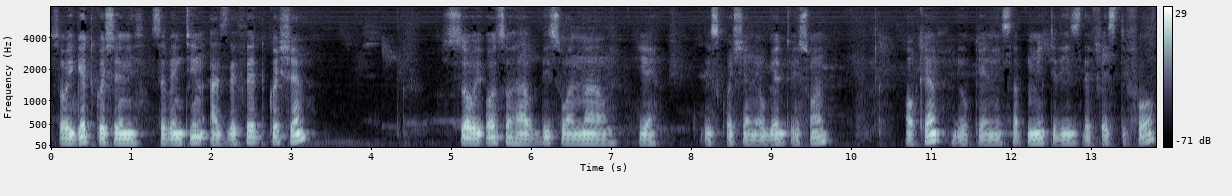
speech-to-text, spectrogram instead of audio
So we get question 17 as the third question. So we also have this one now here. This question, you'll get this one okay you can submit this the first four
